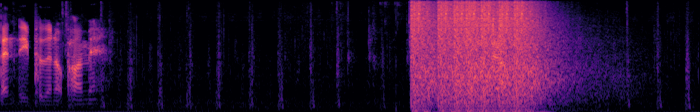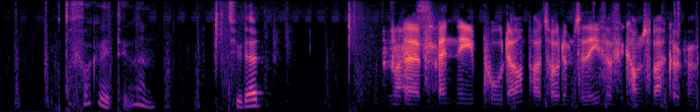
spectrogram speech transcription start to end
Bentley pulling up behind me. What the fuck are they doing? Two dead? Uh, Bentley pulled up. I told him to leave. If he comes back, open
